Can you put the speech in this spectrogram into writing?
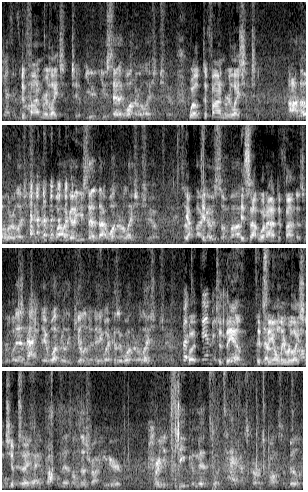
because it's define relationship. You, you said it wasn't a relationship. Well, define relationship. I know what a relationship is, but a while ago you said that, that wasn't a relationship. So Yeah, if I it- ghost somebody, It's not what I define as a then relationship. Right. it wasn't really killing it anyway because it wasn't a relationship. But, But to them it to is. them, it's No, the only problem relationships they have. The problem is on this right here, where you decommit to a task or responsibility.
